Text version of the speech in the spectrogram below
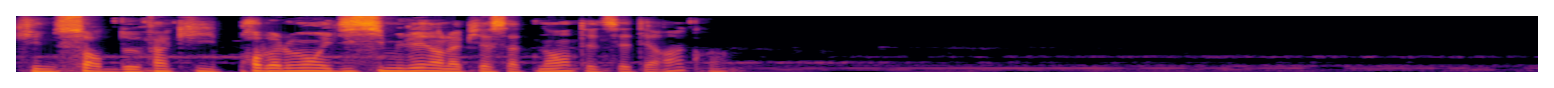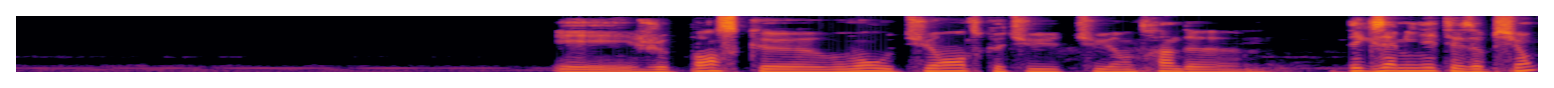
qui est une sorte de, enfin, qui probablement est dissimulée dans la pièce attenante, etc. Quoi. Et je pense que au moment où tu entres, que tu, tu es en train de d'examiner tes options,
